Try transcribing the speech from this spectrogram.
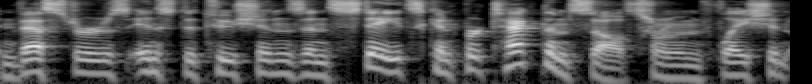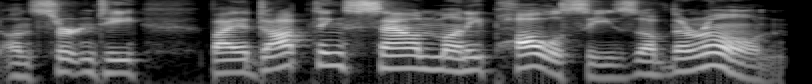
Investors, institutions, and states can protect themselves from inflation uncertainty by adopting sound money policies of their own.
